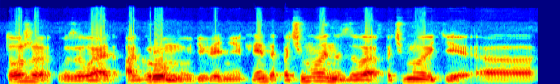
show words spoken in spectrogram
тоже вызывает огромное удивление клиента. Почему я называю, почему эти э,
